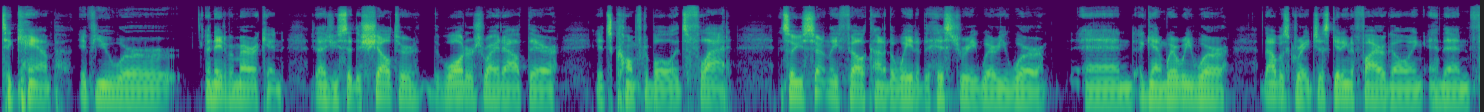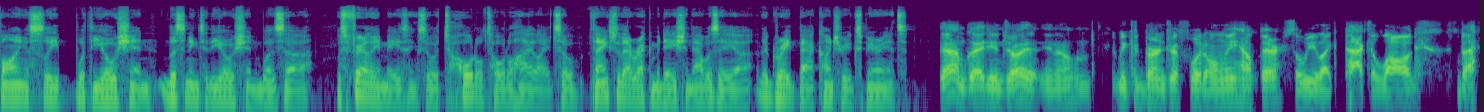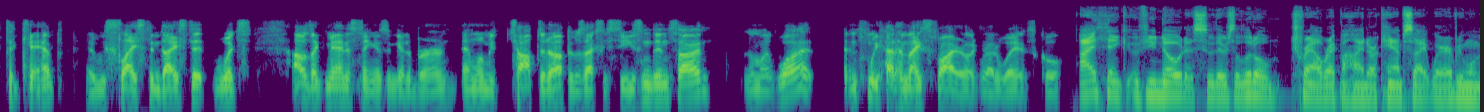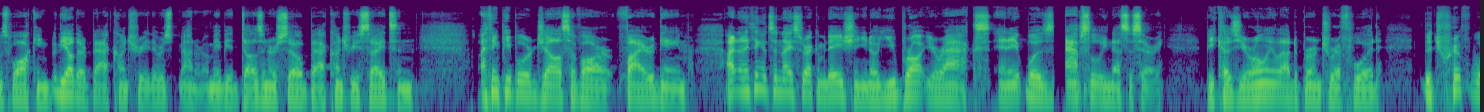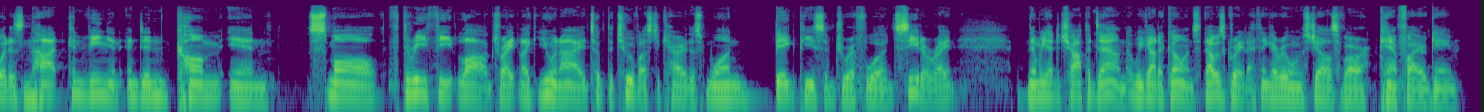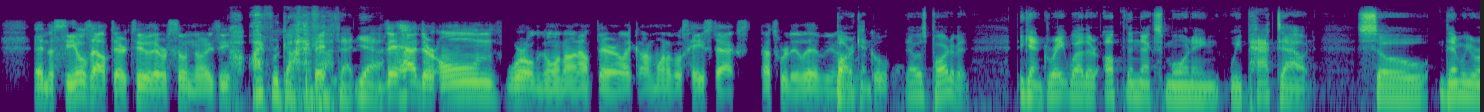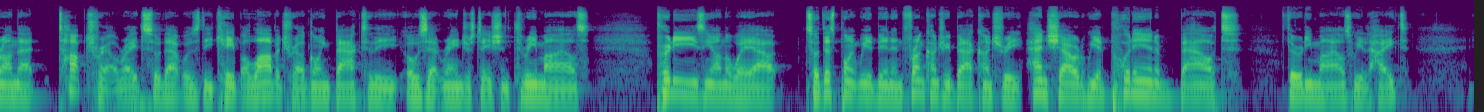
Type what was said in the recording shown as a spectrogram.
to camp if you were a Native American. As you said, the shelter, the water's right out there. It's comfortable. It's flat. And so you certainly felt kind of the weight of the history where you were. And again, where we were, that was great. Just getting the fire going and then falling asleep with the ocean, listening to the ocean was uh, was fairly amazing. So a total, total highlight. So thanks for that recommendation. That was a uh, a great backcountry experience. Yeah, I'm glad you enjoyed it. You know, we could burn driftwood only out there, so we like packed a log back to camp and we sliced and diced it, which I was like, man, this thing isn't gonna burn. And when we chopped it up, it was actually seasoned inside. And I'm like, what? And we had a nice fire like right away. It's cool. I think if you notice, so there's a little trail right behind our campsite where everyone was walking. The other backcountry, there was I don't know, maybe a dozen or so backcountry sites, and I think people were jealous of our fire game. And I think it's a nice recommendation. You know, you brought your axe, and it was absolutely necessary because you're only allowed to burn driftwood. The driftwood is not convenient and didn't come in small three feet logs, right? Like you and I took the two of us to carry this one big piece of driftwood cedar, right? Then we had to chop it down. We got it going. So that was great. I think everyone was jealous of our campfire game. And the seals out there too, they were so noisy. I forgot about They- that. Yeah. They had their own world going on out there, like on one of those haystacks. That's where they live. You know? Barking. Cool. That was part of it. Again, great weather. Up the next morning, we packed out. So then we were on that top trail, right? So that was the Cape Alava Trail going back to the Ozette Ranger Station, three miles. Pretty easy on the way out. So at this point, we had been in front country, back country, hadn't showered. We had put in about 30 miles we had hiked.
